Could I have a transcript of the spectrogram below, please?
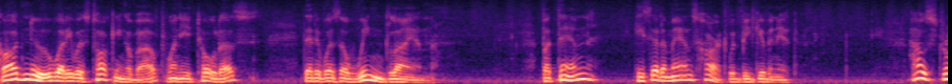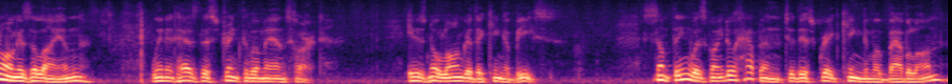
God knew what he was talking about when he told us that it was a winged lion. But then he said a man's heart would be given it. How strong is a lion when it has the strength of a man's heart? It is no longer the king of beasts. Something was going to happen to this great kingdom of Babylon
